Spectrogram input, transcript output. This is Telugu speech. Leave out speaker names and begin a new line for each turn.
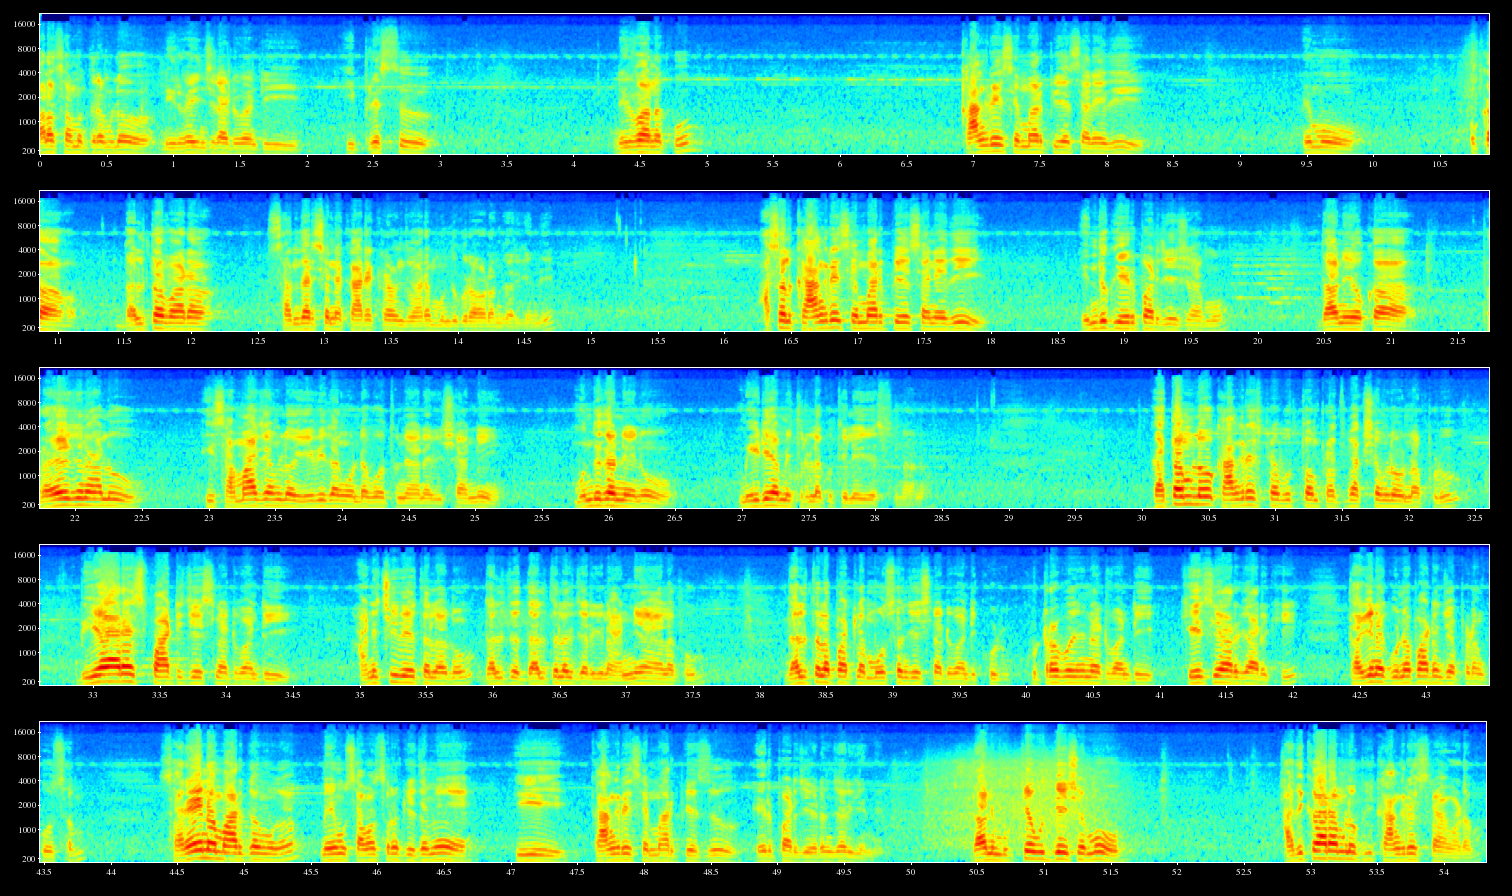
బాలసముద్రంలో నిర్వహించినటువంటి ఈ ప్రెస్ నిర్వహణకు కాంగ్రెస్ ఎంఆర్పిఎస్ అనేది మేము ఒక దళితవాడ సందర్శన కార్యక్రమం ద్వారా ముందుకు రావడం జరిగింది. అసలు కాంగ్రెస్ ఎంఆర్పిఎస్ అనేది ఎందుకు ఏర్పాటు చేశాము? దాని యొక్క ప్రయోజనాలు ఈ సమాజంలో ఏ విధంగా ఉండబోతున్నాయి అనే విషయాన్ని ముందుగా నేను మీడియా మిత్రులకు తెలియజేస్తున్నాను. గతంలో కాంగ్రెస్ ప్రభుత్వం ప్రతిపక్షంలో ఉన్నప్పుడు బీఆర్ఎస్ పార్టీ చేసినటువంటి అణచివేతలను దళిత దళితులకు జరిగిన అన్యాయాలకు దళితుల పట్ల మోసం చేసినటువంటి కుట్రపోయినటువంటి కేసీఆర్ గారికి తగిన గుణపాఠం చెప్పడం కోసం సరైన మార్గంగా మేము సంవత్సరం క్రితమే ఈ కాంగ్రెస్ ఎంఆర్పిఎస్ ఏర్పాటు చేయడం జరిగింది. దాని ముఖ్య ఉద్దేశము అధికారంలోకి కాంగ్రెస్ రావడం.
